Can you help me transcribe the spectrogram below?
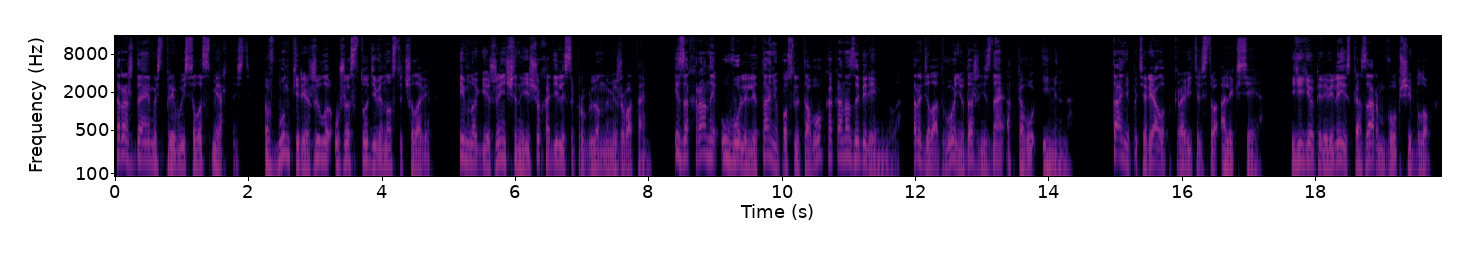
рождаемость превысила смертность. В бункере жило уже 190 человек и многие женщины еще ходили с округленными животами. Из охраны уволили Таню после того, как она забеременела. Родила двойню, даже не зная, от кого именно. Таня потеряла покровительство Алексея. Ее перевели из казарм в общий блок.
